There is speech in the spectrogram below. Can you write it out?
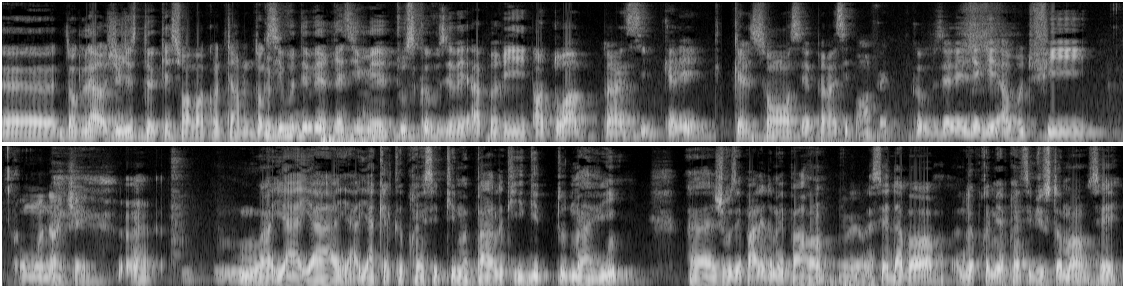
Euh, donc là, j'ai juste deux questions avant qu'on termine. Donc, si vous devez résumer tout ce que vous avez appris en trois principes, quel est, quels sont ces principes en fait que vous allez léguer à votre fille, au monde entier? Moi, il y a, il y, a, il y, a, y a quelques principes qui me parlent, qui guident toute ma vie. Euh, je vous ai parlé de mes parents. Ouais, ouais. C'est d'abord, le premier principe justement, c'est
